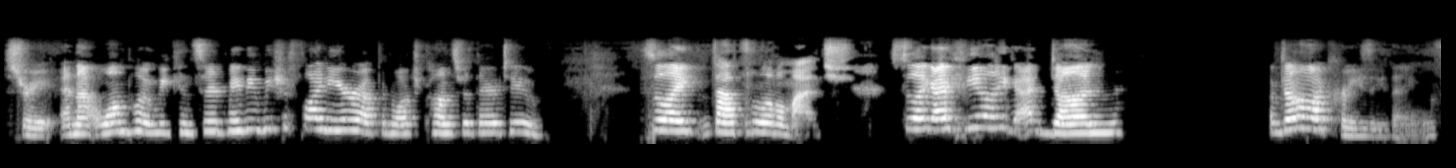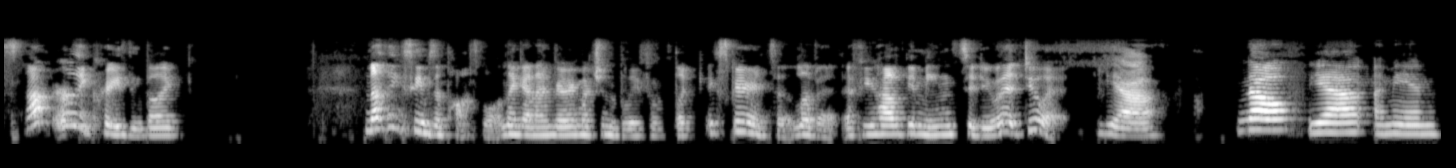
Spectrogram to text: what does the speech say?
straight?" And at one point we considered maybe we should fly to Europe and watch a concert there too. So like That's a little much. so like I feel like I've done I've done a lot of crazy things. Not really crazy, but like nothing seems impossible. And again, I'm very much in the belief of like experience it, live it. If you have the means to do it, do it. Yeah. No. Yeah. I mean,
